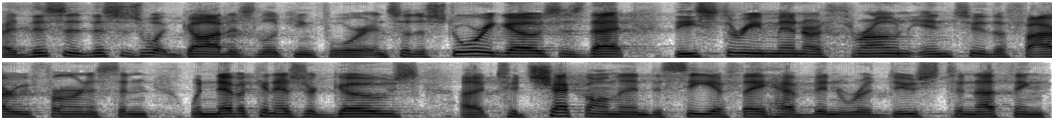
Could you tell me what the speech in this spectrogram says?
Right, this, is, this is what God is looking for. And so the story goes is that these three men are thrown into the fiery furnace. And when Nebuchadnezzar goes uh, to check on them to see if they have been reduced to nothing,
